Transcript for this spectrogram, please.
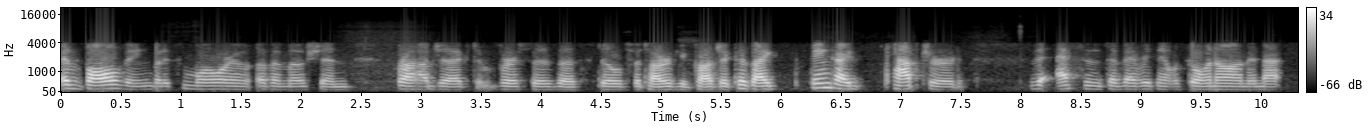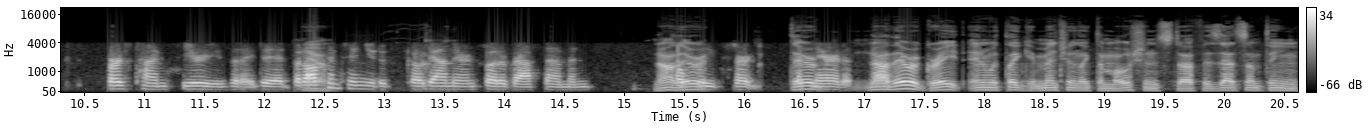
evolving, but it's more of a motion project versus a stills photography project because I think I captured the essence of everything that was going on in that first time series that I did, but yeah. I'll continue to go down there and photograph them and no, they were, start they're, narrative. No, stuff. they were great. And with like you mentioned, like the motion stuff, is that something?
